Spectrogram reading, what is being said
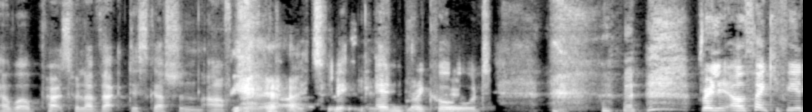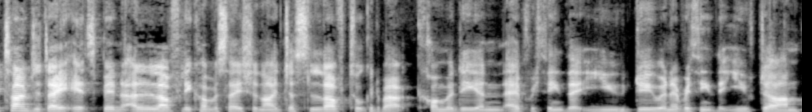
Oh, well, perhaps we'll have that discussion after yeah, I click end record. Brilliant. Oh, thank you for your time today. It's been a lovely conversation. I just love talking about comedy and everything that you do and everything that you've done.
